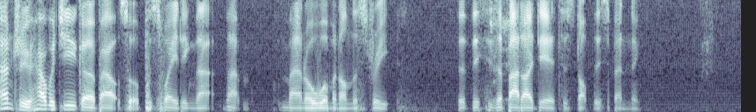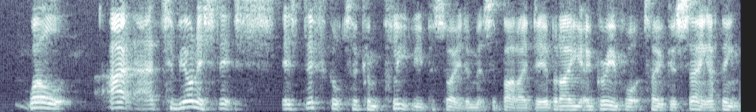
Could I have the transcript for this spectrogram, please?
Andrew, how would you go about sort of persuading that, that man or woman on the street that this is a bad idea to stop this spending? Well, I, I, to be honest, it's it's difficult to completely persuade them it's a bad idea. But I agree with what Toka's saying. I think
